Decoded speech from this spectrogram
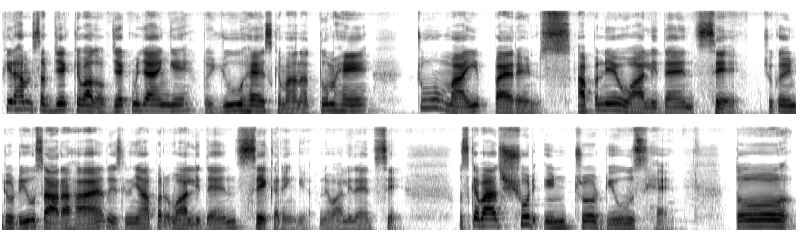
फिर हम सब्जेक्ट के बाद ऑब्जेक्ट में जाएँगे तो यू है, इसके माना तुम है। टू माई पेरेंट्स अपने वालदेन से। चूँकि इंट्रोड्यूस आ रहा है तो इसलिए यहाँ पर वालदेन से करेंगे, अपने वालदेन से। उसके बाद शुड इंट्रोड्यूस है। तो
